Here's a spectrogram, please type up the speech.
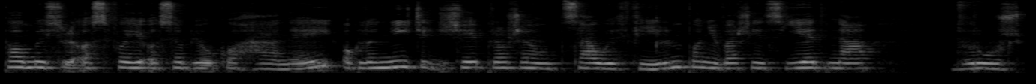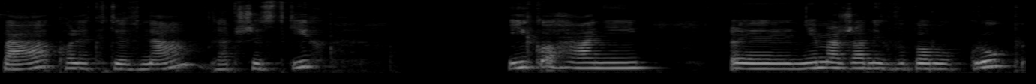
Pomyśl o swojej osobie ukochanej. Oglądnijcie dzisiaj proszę cały film, ponieważ jest jedna wróżba kolektywna dla wszystkich. I kochani, y, nie ma żadnych wyborów grup,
